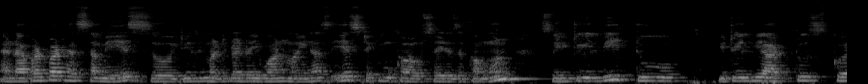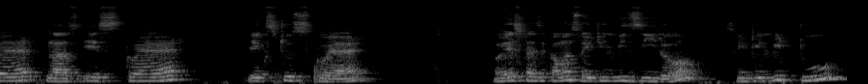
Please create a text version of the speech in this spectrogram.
and upper part has some s so it will be multiplied by 1 minus s taking outside as a common. So it will be 2 it will be r2 square plus s square x2 square. S as a common so it will be 0 so it will be 2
